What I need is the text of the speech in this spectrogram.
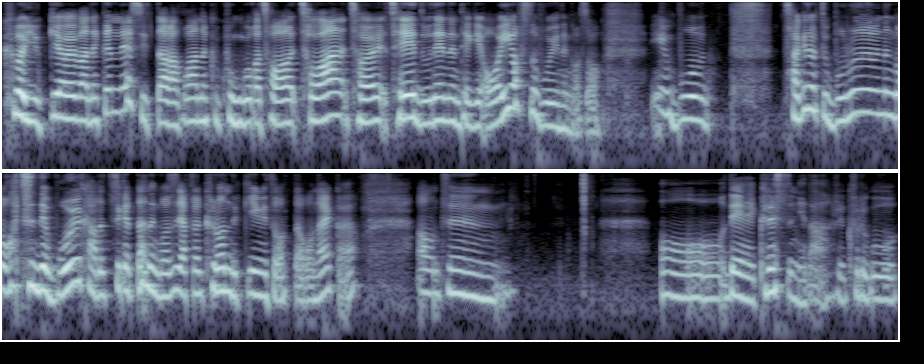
그걸 6개월 만에 끝낼 수 있다라고 하는 그 공고가 저, 저, 저, 제 눈에는 되게 어이없어 보이는 거죠. 이뭐 자기들도 모르는 것 같은데 뭘 가르치겠다는 거지? 약간 그런 느낌이 들었다고나 할까요? 아무튼 어, 네, 그랬습니다. 그리고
